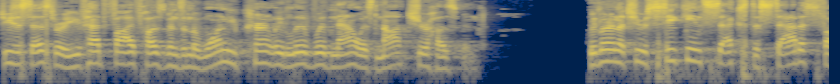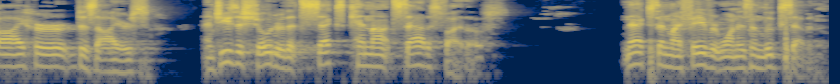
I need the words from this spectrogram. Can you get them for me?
Jesus says to her, You've had five husbands, and the one you currently live with now is not your husband. We learn that she was seeking sex to satisfy her desires, and Jesus showed her that sex cannot satisfy those. Next, and my favorite one, is in Luke 7.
